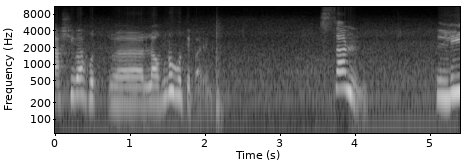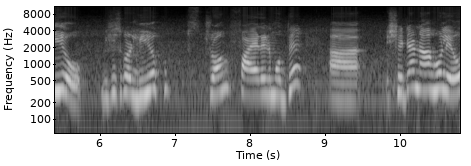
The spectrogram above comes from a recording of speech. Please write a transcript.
রাশি বা লগ্ন হতে পারে। সান লিও বিশেষ করে লিও খুব স্ট্রং ফায়ারের মধ্যে। সেটা না হলেও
